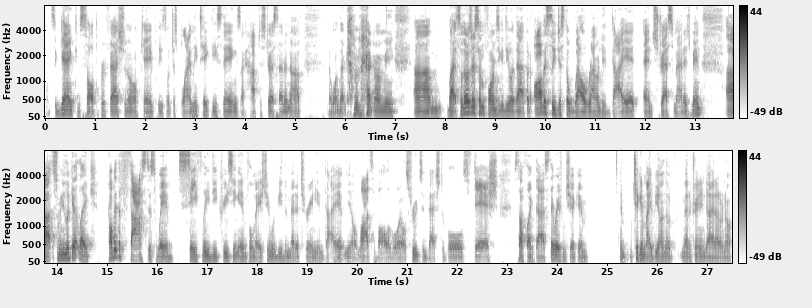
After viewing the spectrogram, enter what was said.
once again consult a professional okay please don't just blindly take these things. I have to stress that enough I don't want that coming back on me. Um, but so those are some forms you could deal with that. But obviously, just a well-rounded diet and stress management. Uh, so when you look at like probably the fastest way of safely decreasing inflammation would be the Mediterranean diet. You know, lots of olive oils, fruits and vegetables, fish, stuff like that. Stay away from chicken. Chicken might be on the Mediterranean diet. I don't know.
